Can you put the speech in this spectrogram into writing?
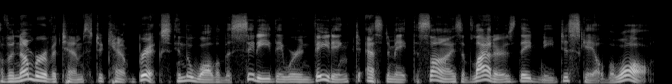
of a number of attempts to count bricks in the wall of a city they were invading to estimate the size of ladders they'd need to scale the wall.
